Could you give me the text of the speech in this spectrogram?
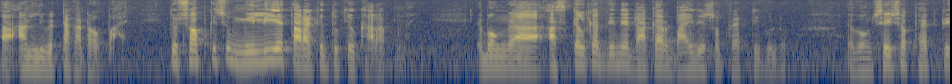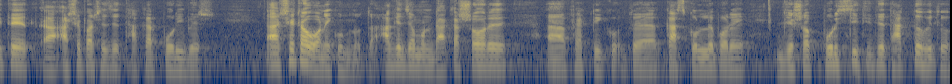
আনলিভের টাকাটাও পায়। তো সব কিছু মিলিয়ে তারা কিন্তু কেউ খারাপ নাই। এবং আজকালকার দিনে ঢাকার বাইরে সব ফ্যাক্টরিগুলো এবং সেই সব ফ্যাক্টরিতে আশেপাশে যে থাকার পরিবেশ সেটাও অনেক উন্নত। আগে যেমন ঢাকা শহরে ফ্যাক্টরি কাজ করলে পরে যেসব পরিস্থিতিতে থাকতে হইতো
